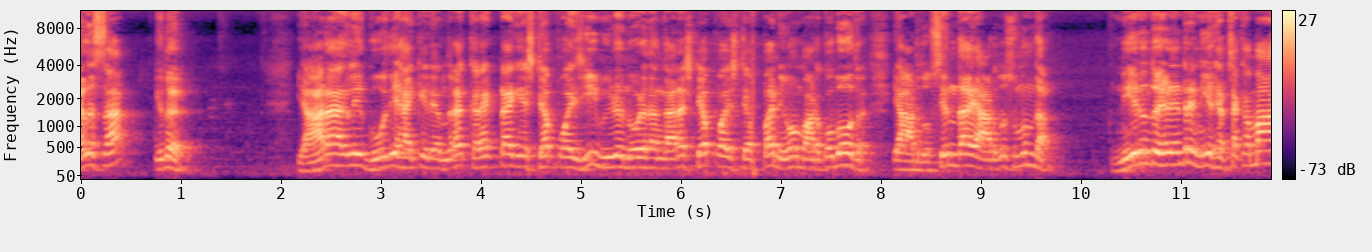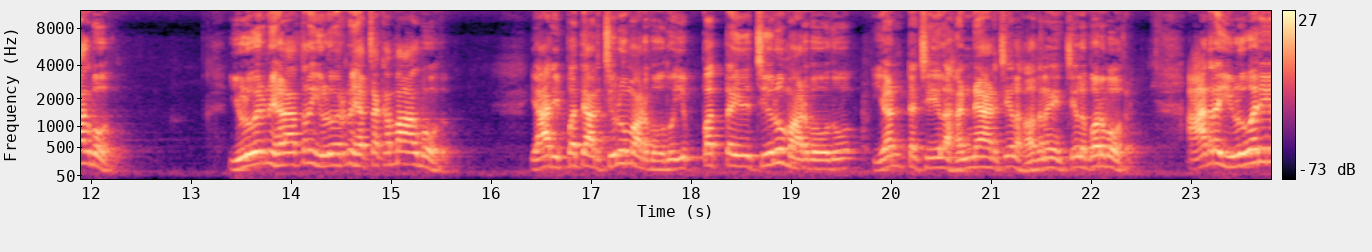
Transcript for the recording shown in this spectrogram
ಕೆಲಸ ಇದೆ ಯಾರಾಗಲಿ ಗೋಧಿ ಹಾಕಿರಿ ಅಂದ್ರೆ ಕರೆಕ್ಟಾಗಿ ಸ್ಟೆಪ್ ವೈಸ್ ಈ ವಿಡಿಯೋ ನೋಡಿದಂಗಾರ ಸ್ಟೆಪ್ ವೈಸ್ ಸ್ಟೆಪ್ ನೀವು ಮಾಡ್ಕೋಬಹುದ್ರಿ ಎರಡು ದಿವಸದಿಂದ ಎರಡು ದಿವಸ ಮುಂದ ನೀರಿಂದು ಹೇಳೇನ್ರಿ, ನೀರು ಹೆಚ್ಚಕಮ್ಮ ಆಗ್ಬೋದು. ಇಳುವರಿನೂ ಹೇಳತ್ತಾನು ಇಳುವರಿನೂ ಹೆಚ್ಚಕಮ್ಮ ಆಗ್ಬೋದು ಯಾರು ಇಪ್ಪತ್ತಾರು ಚೀಲು ಮಾಡ್ಬೋದು, ಇಪ್ಪತ್ತೈದು ಚೀಲು ಮಾಡ್ಬೋದು, ಎಂಟು ಚೀಲ, ಹನ್ನೆರಡು ಚೀಲ, ಹದಿನೈದು ಚೀಲ ಬರ್ಬೋದು. ಆದ್ರೆ ಇಳುವರಿ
